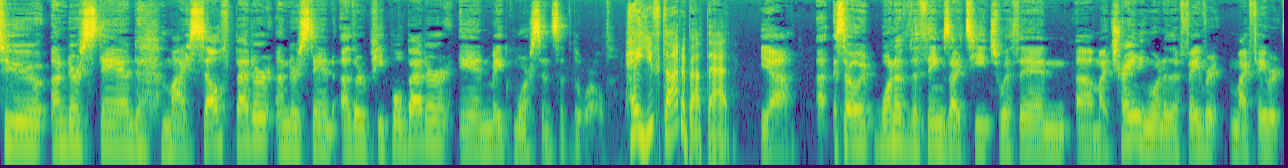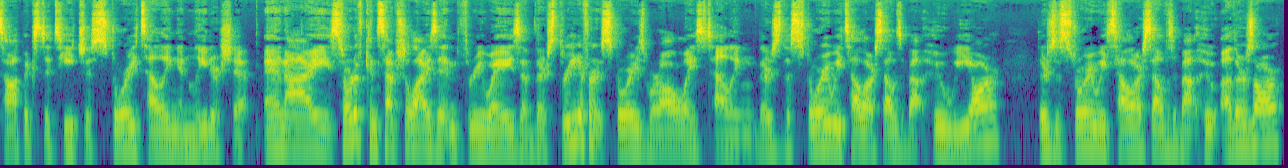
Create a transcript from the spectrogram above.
to understand myself better, understand other people better, and make more sense of the world. Hey, you've thought about that. Yeah. Uh, so one of the things I teach within uh, my training, one of the favorite my favorite topics to teach is storytelling and leadership. And I sort of conceptualize it in three ways. Of there's three different stories we're always telling. There's the story we tell ourselves about who we are. There's a story we tell ourselves about who others are,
